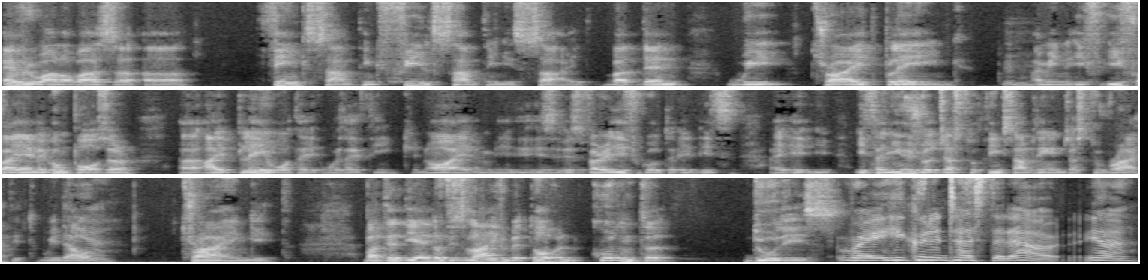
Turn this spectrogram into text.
every one of us uh, uh, think something, feel something inside, but then we try it playing. I mean, if, if I am a composer, uh, I play what I what I think. You know, I am. It's, it's very difficult. It, it's it, it's unusual just to think something and just to write it without Yeah. trying it. But at the end of his life, Beethoven couldn't uh, do this. Right, he couldn't test it out. Yeah.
